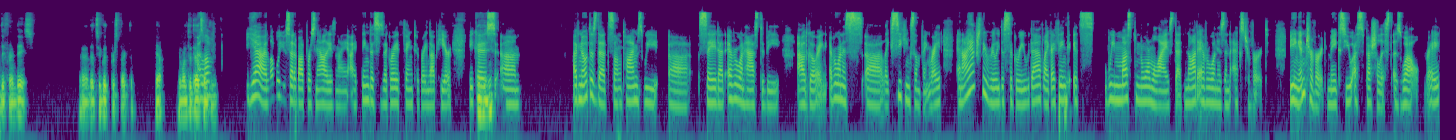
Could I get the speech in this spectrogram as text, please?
different days. Uh, that's a good perspective. Yeah. You want to tell I love, something? yeah, I love what you said about personalities, and I, I think this is a great thing to bring up here Mm-hmm. because um, I've noticed that sometimes we uh, say that everyone has to be outgoing. Everyone is uh, like seeking something, right? And I actually really disagree with that. Like, I think it's we must normalize that not everyone is an extrovert. Being introvert makes you a specialist as well, right?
